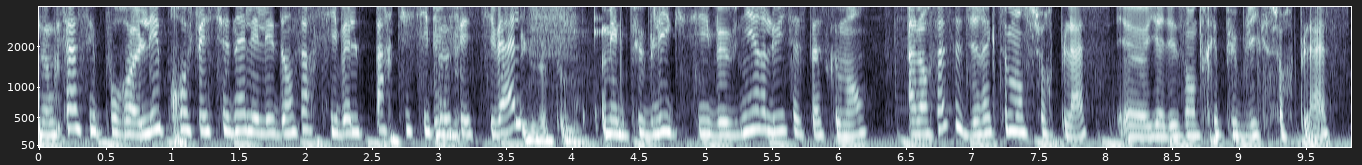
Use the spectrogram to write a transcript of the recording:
Donc ça c'est pour euh, les professionnels et les danseurs s'ils veulent participer au Mhm. festival. Exactement. Mais le public s'il veut venir, lui ça se passe comment? Alors ça, c'est directement sur place. Euh, Il y a des entrées publiques sur place.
